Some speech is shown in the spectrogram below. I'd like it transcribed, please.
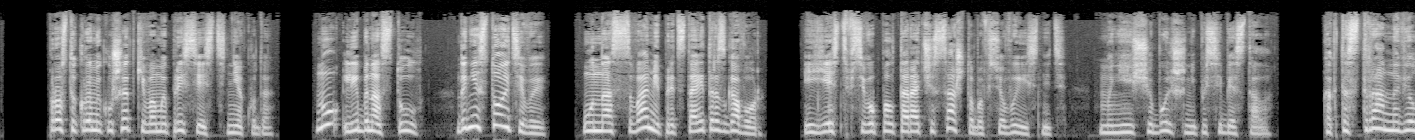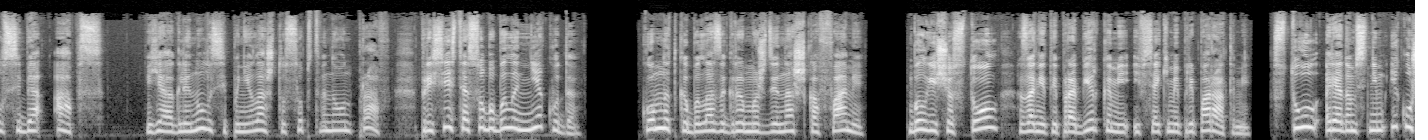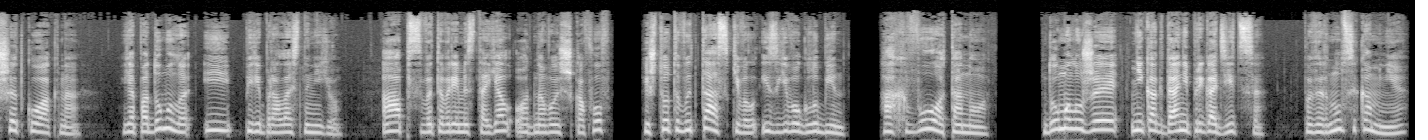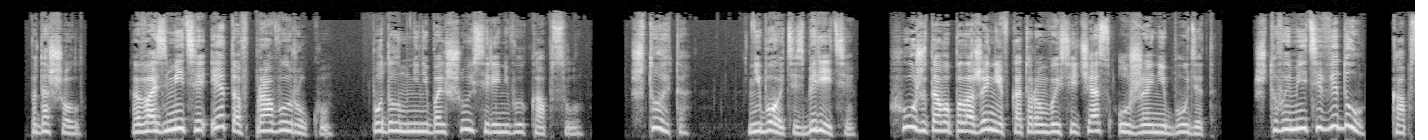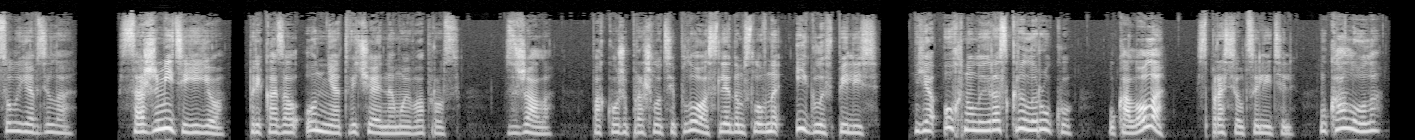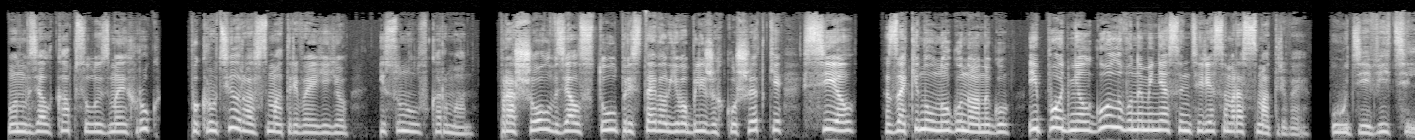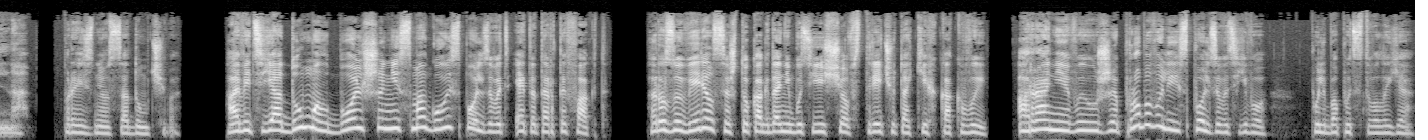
Просто кроме кушетки вам и присесть некуда. Ну, либо на стул. Да не стойте вы. У нас с вами предстоит разговор. И есть всего полтора часа, чтобы все выяснить. Мне еще больше не по себе стало. Как-то странно вел себя Апс. Я оглянулась и поняла, что, собственно, он прав. Присесть особо было некуда. Комнатка была загромождена шкафами. Был еще стол, занятый пробирками и всякими препаратами. Стул рядом с ним и кушетку у окна. Я подумала и перебралась на нее. Апс в это время стоял у одного из шкафов и что-то вытаскивал из его глубин. Ах, вот оно! Думал, уже никогда не пригодится. Повернулся ко мне, подошел. «Возьмите это в правую руку». Подал мне небольшую сиреневую капсулу. «Что это?» «Не бойтесь, берите. Хуже того положения, в котором вы сейчас, уже не будет». «Что вы имеете в виду?» Капсулу я взяла. «Сожмите ее», — приказал он, не отвечая на мой вопрос. Сжала. По коже прошло тепло, а следом словно иглы впились. Я охнула и раскрыла руку. «Уколола?» — спросил целитель. «Уколола». Он взял капсулу из моих рук, покрутил, рассматривая ее, и сунул в карман. Прошел, взял стул, приставил его ближе к кушетке, сел, закинул ногу на ногу и поднял голову на меня с интересом рассматривая. «Удивительно», — произнес задумчиво. «А ведь я думал, больше не смогу использовать этот артефакт. Разуверился, что когда-нибудь еще встречу таких, как вы. А ранее вы уже пробовали использовать его?» — полюбопытствовала я.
